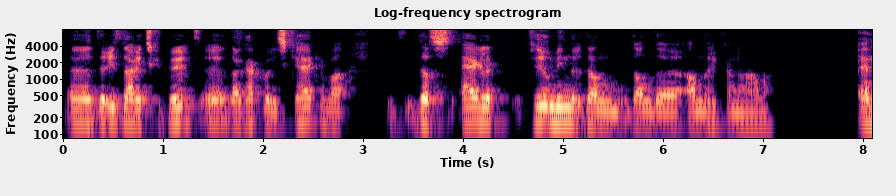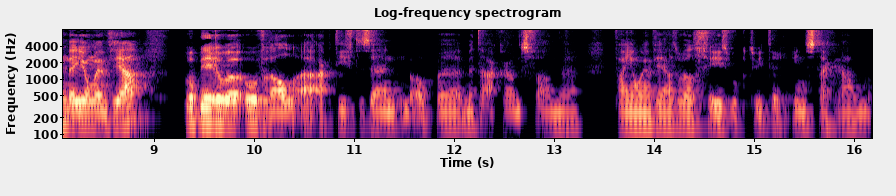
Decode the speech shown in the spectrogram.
uh, er is daar iets gebeurd, uh, dan ga ik wel eens kijken. Maar dat is eigenlijk veel minder dan, dan de andere kanalen. En bij Jong NVA proberen we overal uh, actief te zijn op, met de accounts van, van Jong NVA, zowel Facebook, Twitter, Instagram.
